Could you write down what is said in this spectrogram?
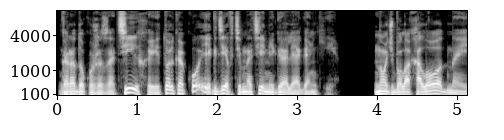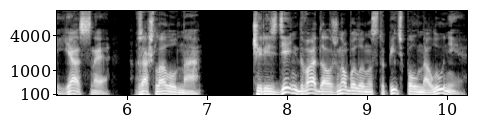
Городок уже затих, и только кое-где в темноте мигали огоньки. Ночь была холодная и ясная, взошла луна. Через день-два должно было наступить полнолуние.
